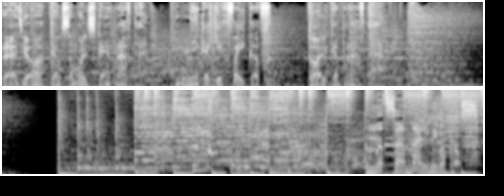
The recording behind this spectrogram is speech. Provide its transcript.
Радио «Комсомольская правда». Никаких фейков, только правда. «Национальный вопрос»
